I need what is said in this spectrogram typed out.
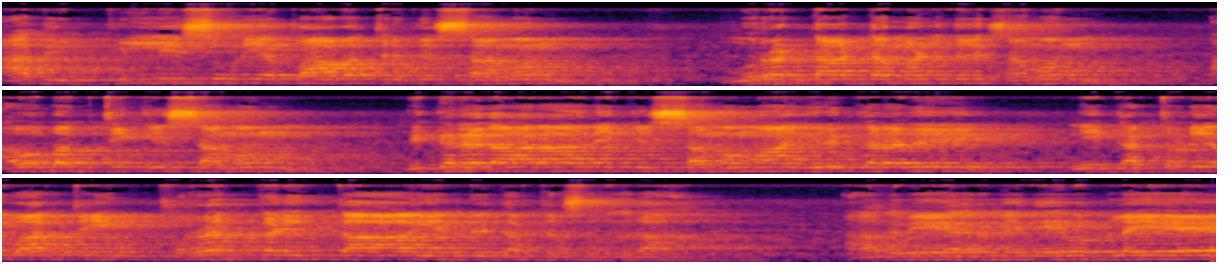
அது பில்லி சூனிய பாவத்திற்கு சமம். முரட்டாட்ட மனிதனுக்கு சமம். அவபக்திக்கு சமம். விக்கிரக ஆராதனைக்கு சமமாய் இருக்கிறது. நீ கர்த்தருடைய வார்த்தை புறக்கணித்தா என்று கர்த்தர் சொல்கிறார். ஆகவே அருமை தேவ பிள்ளையே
